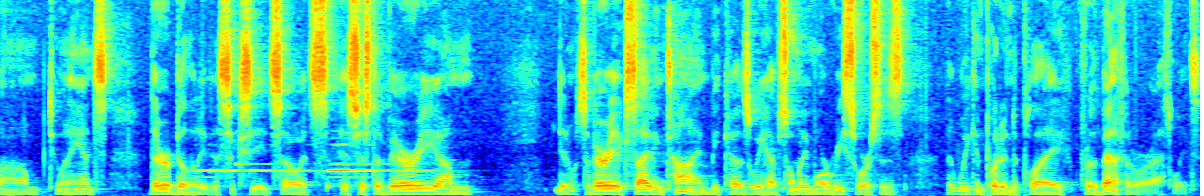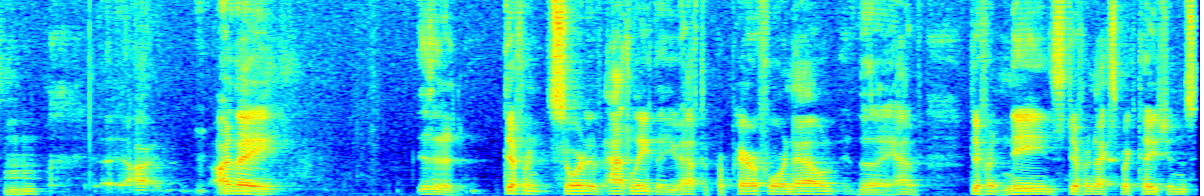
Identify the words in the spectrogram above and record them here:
um, to enhance their ability to succeed. So it's it's just a very um, you know it's a very exciting time because we have so many more resources that we can put into play for the benefit of our athletes. Mm-hmm. Uh, are, are they, is it a different sort of athlete that you have to prepare for now? Do they have different needs, different expectations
